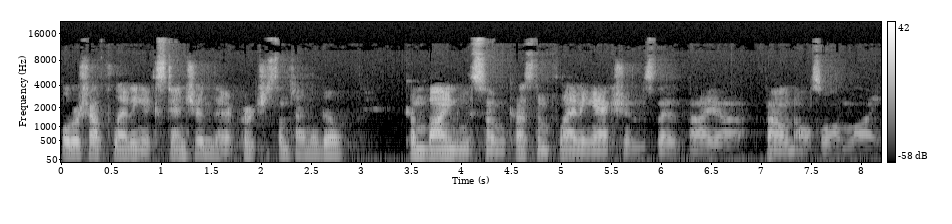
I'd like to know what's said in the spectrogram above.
Photoshop flatting extension that I purchased some time ago, combined with some custom flatting actions that I uh, found also online.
